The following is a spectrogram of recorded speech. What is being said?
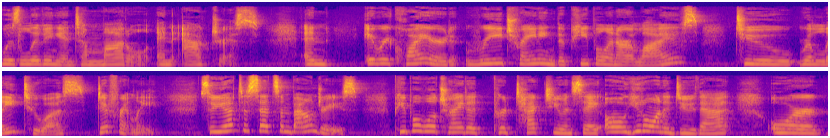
was living into model and actress. And it required retraining the people in our lives to relate to us differently. So you have to set some boundaries. People will try to protect you and say, oh, you don't want to do that. Or,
